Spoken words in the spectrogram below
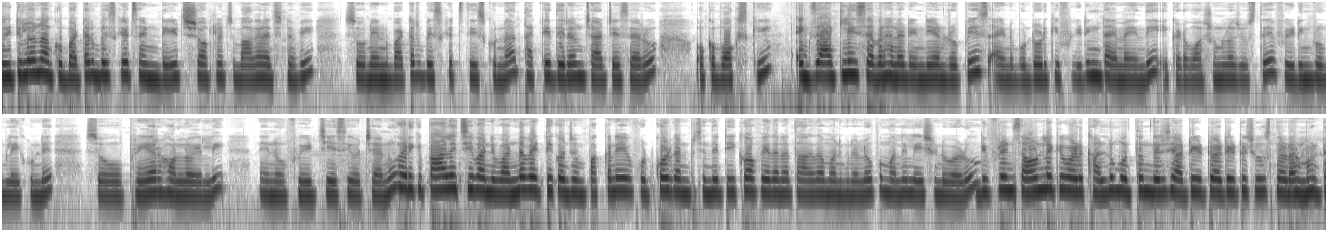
వీటిలో నాకు butter biscuits and dates chocolates బాగా నచ్చినవి. సో నేను బటర్ బిస్కెట్స్ తీసుకున్న థర్టీ దిరం చార్జ్ చేశారు ఒక బాక్స్కి. Exactly seven hundred Indian rupees and బుడ్డోడికి ఫీడింగ్ టైం అయింది. ఇక్కడ వాష్రూమ్లో చూస్తే ఫీడింగ్ రూమ్ లేకుండే. సో ప్రేయర్ హాల్లో వెళ్ళి నేను ఫీడ్ చేసి వచ్చాను. వాడికి పాలిచ్చి వాడిని వండబెట్టి కొంచెం పక్కనే ఫుడ్ కోర్ట్ కనిపించింది. టీ కాఫీ ఏదైనా తాగదాం అనుకునే లోపు మళ్ళీ లేచిండు వాడు. డిఫరెంట్ సౌండ్లకి వాడు కళ్ళు మొత్తం తెరిచి అటు ఇటు అటు ఇటు చూస్తున్నాడు అనమాట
